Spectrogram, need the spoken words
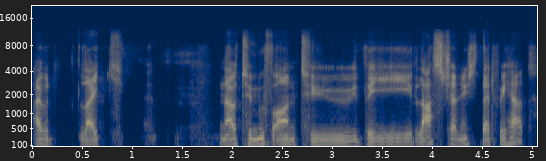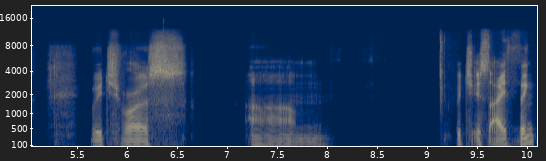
I would like now to move on to the last challenge that we had, which was, um, which is, I think,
